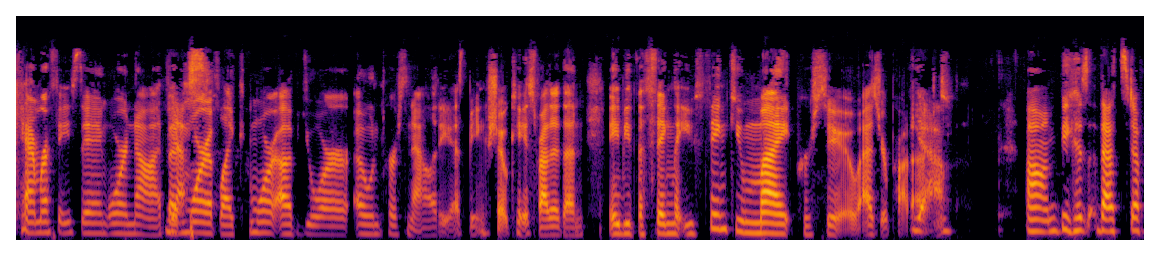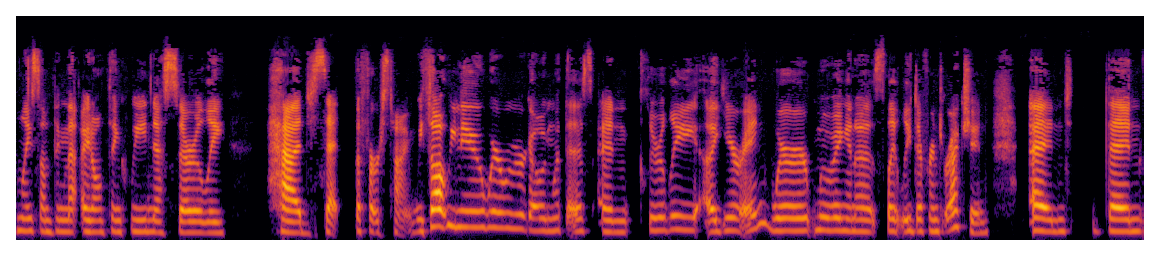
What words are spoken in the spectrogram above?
camera facing or not, but yes. more of like more of your own personality as being showcased rather than maybe the thing that you think you might pursue as your product. Yeah. Um, because that's definitely something that I don't think we necessarily had set the first time. We thought we knew where we were going with this, and clearly, a year in, we're moving in a slightly different direction. And then,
